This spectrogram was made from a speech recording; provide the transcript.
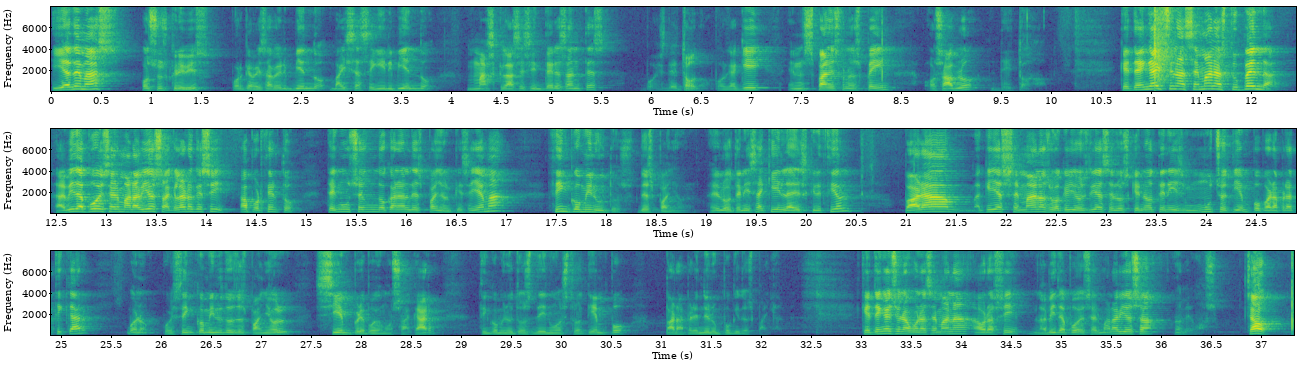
y además os suscribís, porque vais a ver viendo, vais a seguir viendo más clases interesantes, pues de todo, porque aquí, en Spanish from Spain, os hablo de todo. Que tengáis una semana estupenda, la vida puede ser maravillosa, claro que sí. Ah, por cierto, tengo un segundo canal de español que se llama 5 minutos de español, ¿eh? lo tenéis aquí en la descripción, para aquellas semanas o aquellos días en los que no tenéis mucho tiempo para practicar, bueno, pues 5 minutos de español siempre podemos sacar, 5 minutos de nuestro tiempo para aprender un poquito español. Que tengáis una buena semana, ahora sí, la vida puede ser maravillosa, nos vemos. ¡Chao!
